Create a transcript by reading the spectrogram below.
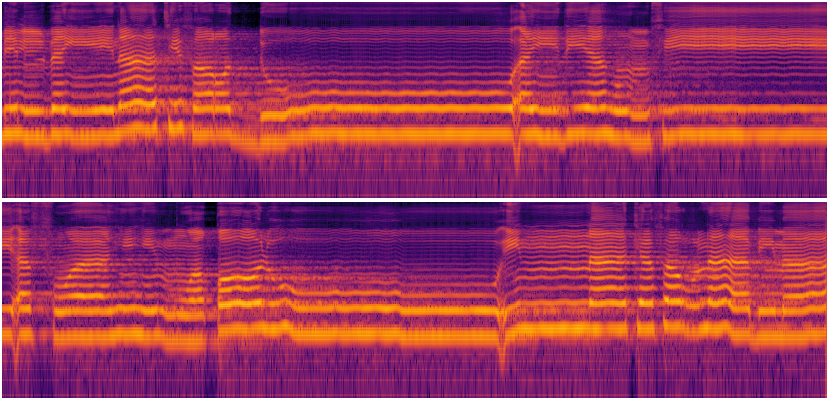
بالبينات فردوا أيديهم في أفواههم وقالوا إنا كفرنا بما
